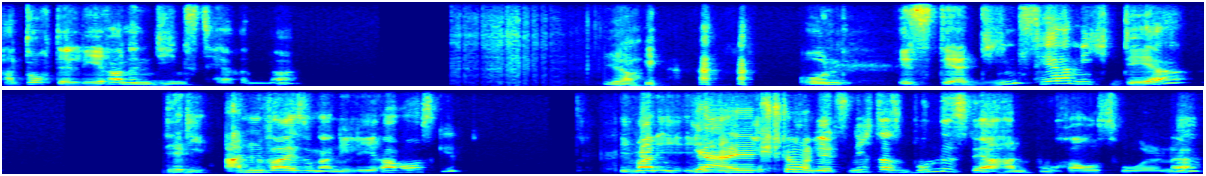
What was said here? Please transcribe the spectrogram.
hat doch der Lehrer einen Dienstherren, ne? Ja. Und ist der Dienstherr nicht der, der die Anweisung an die Lehrer rausgibt? Ich meine, ich, ja, ich, ich, ich will jetzt nicht das Bundeswehrhandbuch rausholen, ne?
